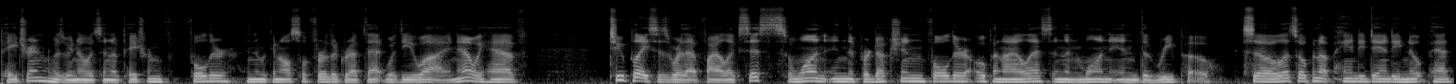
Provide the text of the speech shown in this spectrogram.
patron because we know it's in a patron folder and then we can also further grep that with UI. Now we have two places where that file exists, one in the production folder open OpenILS and then one in the repo. So let's open up handy dandy Notepad++.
